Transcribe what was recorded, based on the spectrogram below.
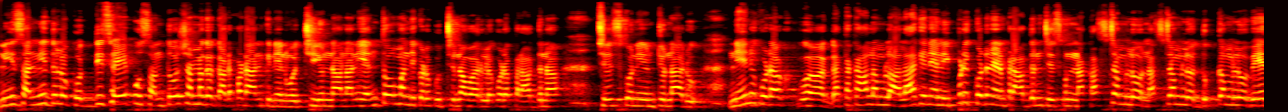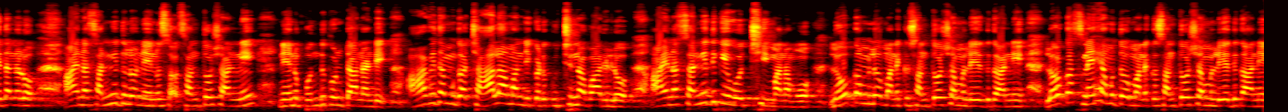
నీ సన్నిధిలో కొద్దిసేపు సంతోషంగా గడపడానికి నేను వచ్చి ఉన్నానని ఎంతోమంది ఇక్కడ కూర్చున్న వారిలో కూడా ప్రార్థన చేసుకొని ఉంటున్నారు. నేను కూడా గత కాలంలో అలాగే నేను ఇప్పటికి కూడా నేను ప్రార్థన చేసుకుని నా కష్టంలో నష్టంలో దుఃఖంలో వేదనలో ఆయన సన్నిధిలో నేను స- సంతోషాన్ని నేను పొందుకుంటానండి. ఆ విధంగా చాలామంది ఇక్కడ కూర్చున్న వారిలో ఆయన సన్నిధికి వచ్చి మనము లోకంలో మనకు సంతోషం లేదు కానీ లోక స్నేహంతో మనకు సంతోషం లేదు కానీ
